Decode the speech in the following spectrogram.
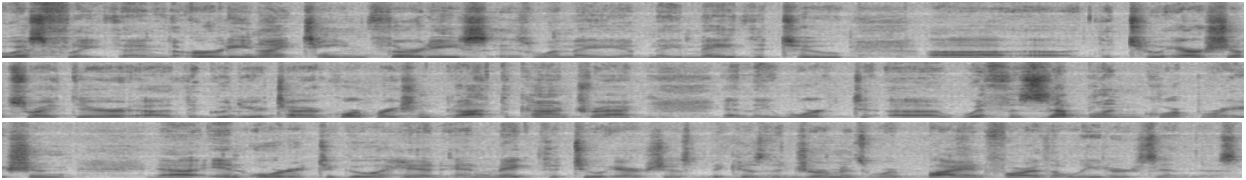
U.S. fleet. In the early 1930s is when they they made the two uh, uh, the two airships right there. Uh, the Goodyear Tire Corporation got the contract, and they worked uh, with the Zeppelin Corporation uh, in order to go ahead and make the two airships because the Germans were by and far the leaders in this.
